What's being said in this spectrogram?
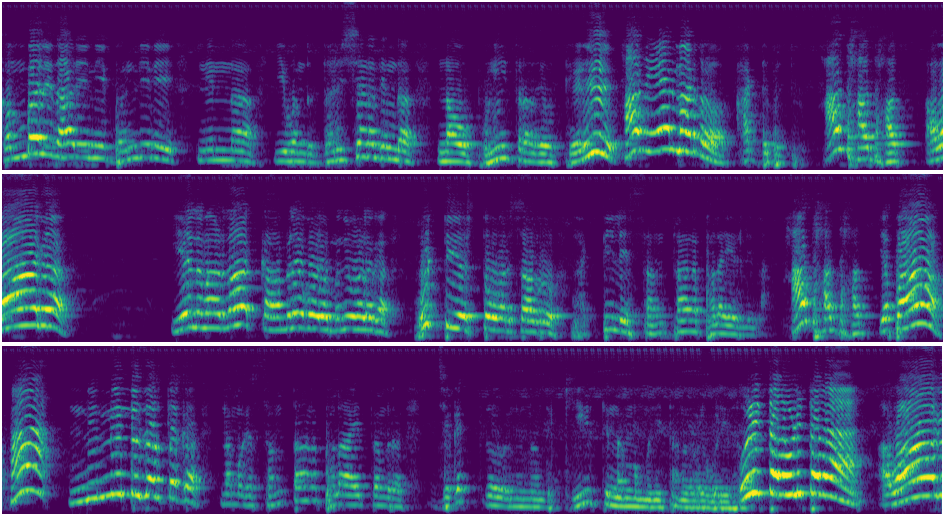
ಕಂಬಳಿಧಾರಿ ನೀ ಬಂದಿರಿ ನಿನ್ನ ಈ ಒಂದು ದರ್ಶನದಿಂದ ನಾವು ಪುನೀತರಾದೆವು ಅಂತೇಳಿ ಹೌದು ಏನ್ ಮಾಡಿದ್ರು? ಅಡ್ಡ ಬಿದ್ರು. ಹೌದು ಹೌದು ಹೌದು. ಅವಾಗ ಏನು ಮಾಡ್ದ? ಮನೆ ಮನೆಯೊಳಗ ಹುಟ್ಟಿ ಎಷ್ಟೋ ವರ್ಷ ಆದ್ರು ಹಟ್ಟಿಲಿ ಸಂತಾನ ಫಲ ಇರಲಿಲ್ಲ. ಹೌದು ಹೌದು ಹೌದು. ಯಪ್ಪ ಹಾ. ನಿನ್ನಿಂದ ಜರ್ತಕ ನಮಗೆ ಸಂತಾನ ಫಲ ಆಯ್ತಂದ್ರ ಜಗತ್ತಿನೊಳಗ ನಿನ್ನೊಂದು ಕೀರ್ತಿ ನಮ್ಮ ಮನಿತನದೊಳಗೆ ಉಳಿತದ ಉಳಿತದ. ಅವಾಗ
